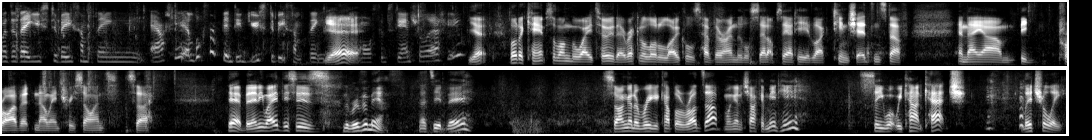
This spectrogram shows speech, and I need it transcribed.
Whether there used to be something out here. It looks like there did used to be something Yeah. more substantial out here. Yeah, a lot of camps along the way too. They reckon a lot of locals have their own little setups out here, like tin sheds and stuff. And they um big private, no entry signs. So yeah, but anyway, this is the river mouth. That's it there. So I'm going to rig a couple of rods up. We're going to chuck them in here. See what we can't catch. Literally.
